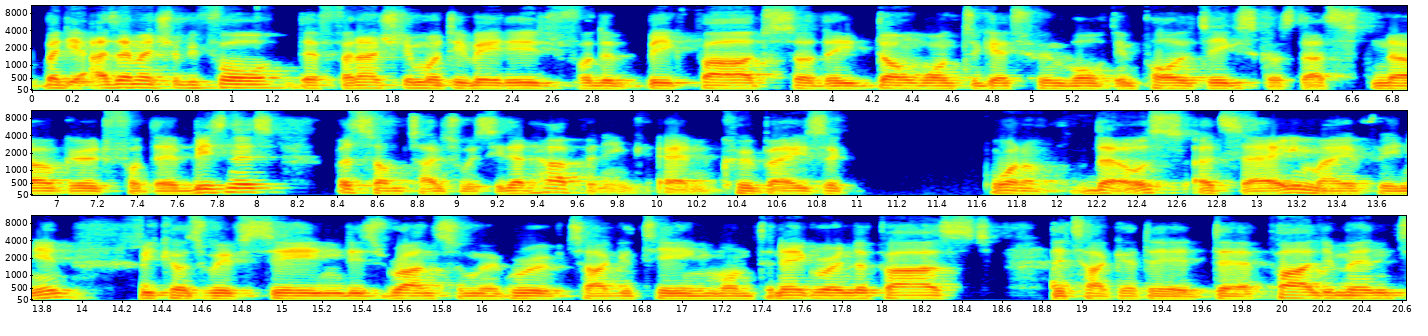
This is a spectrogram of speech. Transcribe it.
But yeah, as I mentioned before, they're financially motivated for the big part, so they don't want to get too involved in politics because that's no good for their business. But sometimes we see that happening, and Cuba is a one of those, I'd say, in my opinion, because we've seen this ransomware group targeting Montenegro in the past. They targeted the parliament,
